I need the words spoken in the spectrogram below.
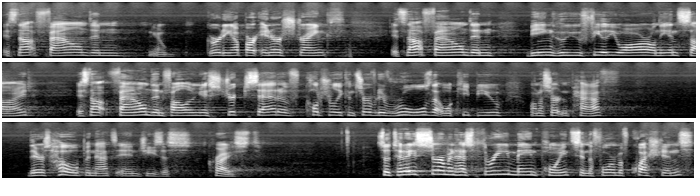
It's not found in, you know, girding up our inner strength. It's not found in being who you feel you are on the inside. It's not found in following a strict set of culturally conservative rules that will keep you on a certain path. There's hope, and that's in Jesus Christ. So today's sermon has three main points in the form of questions.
